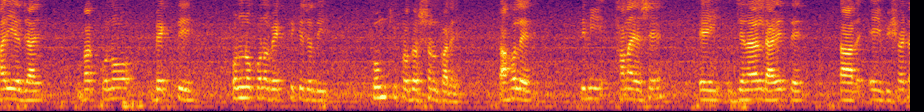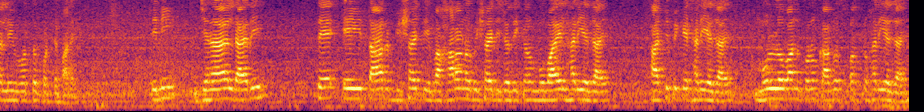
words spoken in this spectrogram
হারিয়ে যায় বা কোনো ব্যক্তি, অন্য কোনো ব্যক্তিকে যদি হুমকি প্রদর্শন করে, তাহলে তিনি থানায় এসে এই জেনারেল ডায়েরিতে তার এই বিষয়টা লিপিবদ্ধ করতে পারে। তিনি জেনারেল ডায়েরিতে এই তার বিষয়টি বা হারানো বিষয়টি যদি কোনো মোবাইল হারিয়ে যায়, সার্টিফিকেট হারিয়ে যায়, মূল্যবান কোনো কাগজপত্র হারিয়ে যায়,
